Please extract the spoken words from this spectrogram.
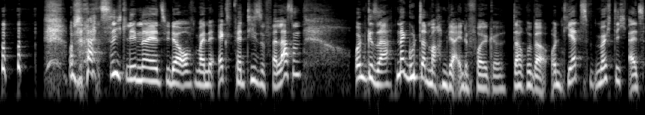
und hat sich Lena jetzt wieder auf meine Expertise verlassen und gesagt, na gut, dann machen wir eine Folge darüber. Und jetzt möchte ich als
